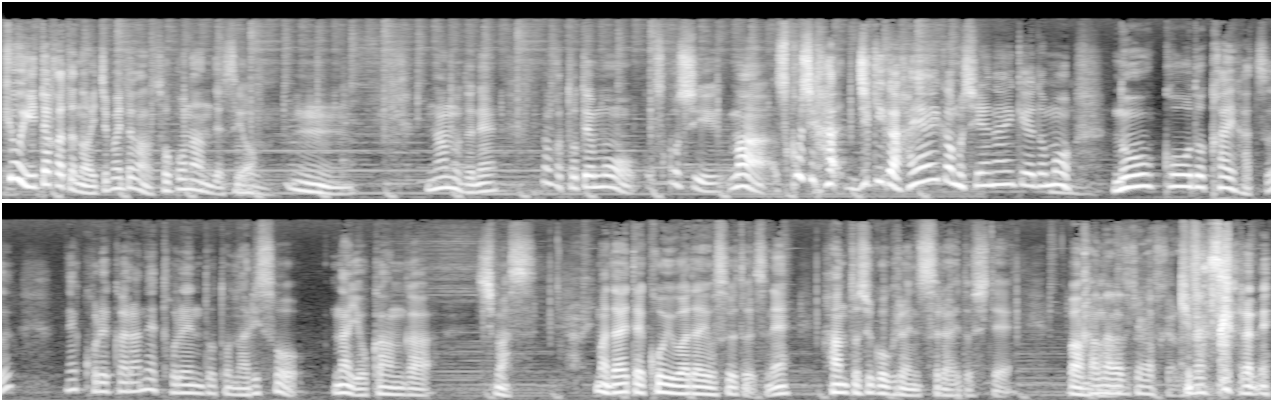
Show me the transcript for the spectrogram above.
日言いたかったのは一番言いたかったのはそこなんですよ。うん。なのでね、なんかとても少し、まあ、少しは時期が早いかもしれないけれども、ノーコード開発、ね、これからねトレンドとなりそうな予感がします。まあ、大体こういう話題をするとですね、半年後ぐらいにスライドして、バンバン必ず来ますからね来ますからね。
